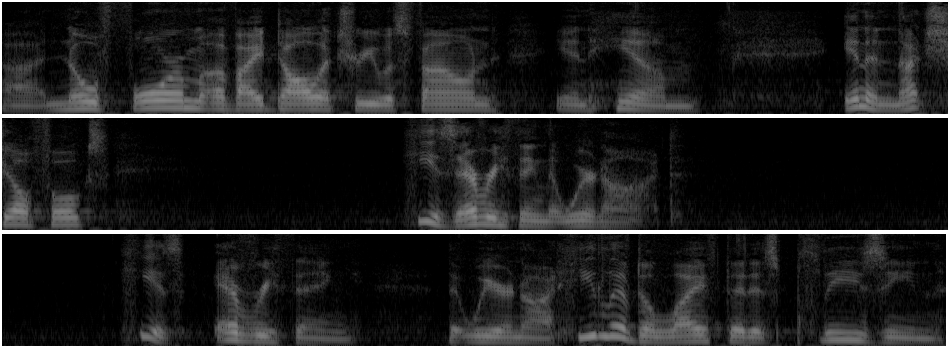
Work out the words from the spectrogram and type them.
uh, no form of idolatry was found in him. In a nutshell, folks, he is everything that we're not. He is everything that we are not. He lived a life that is pleasing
